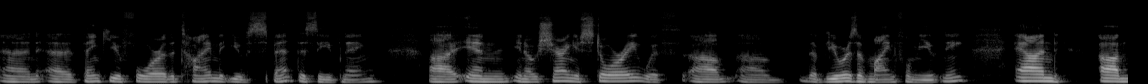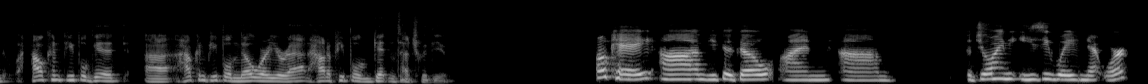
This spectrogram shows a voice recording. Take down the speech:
and uh, thank you for the time that you've spent this evening uh, in you know sharing your story with uh, the viewers of Mindful Mutiny, and um, how can people get uh, how can people know where you're at? How do people get in touch with you? Okay, um, you could go on um, join Easy Way Network.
